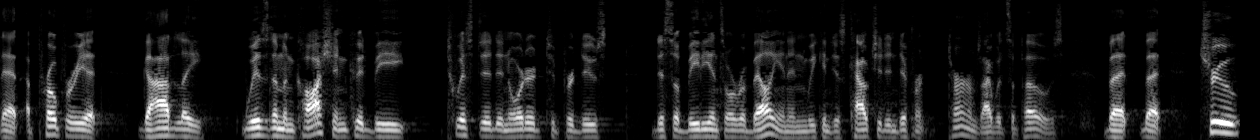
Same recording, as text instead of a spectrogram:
that appropriate godly wisdom and caution could be twisted in order to produce disobedience or rebellion, and we can just couch it in different terms, I would suppose. But, but true,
